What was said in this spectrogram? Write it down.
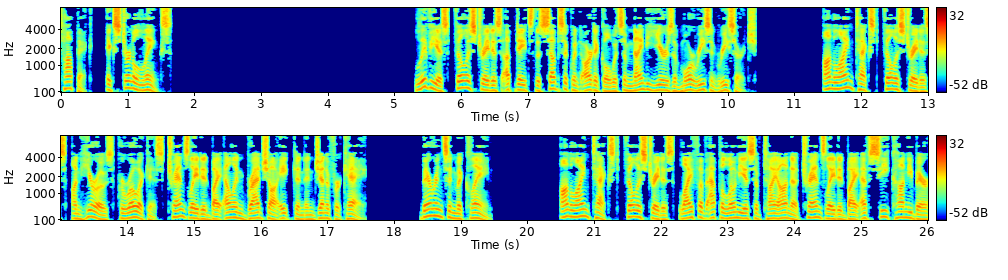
Topic: External links. Livius, Philostratus updates the subsequent article with some 90 years of more recent research. Online text, Philostratus, on Heroes Heroicus translated by Ellen Bradshaw Aitken and Jennifer K. Berenson McLean. Online text, Philostratus, Life of Apollonius of Tyana translated by F. C. Conybeare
